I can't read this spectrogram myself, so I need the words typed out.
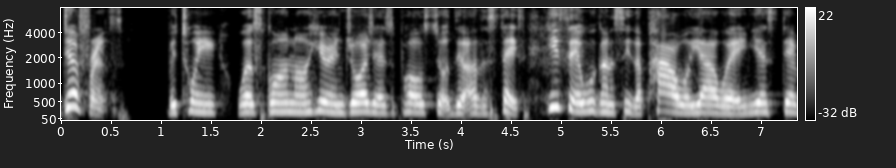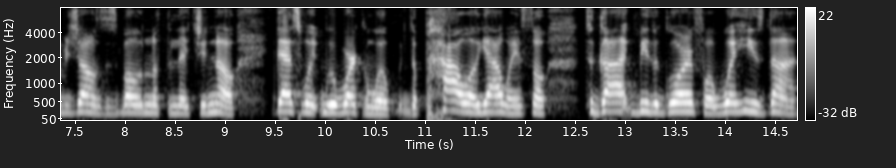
difference between what's going on here in Georgia as opposed to the other states. He said we're going to see the power of Yahweh. And yes, Debbie Jones is bold enough to let you know that's what we're working with the power of Yahweh. And so to God be the glory for what He's done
